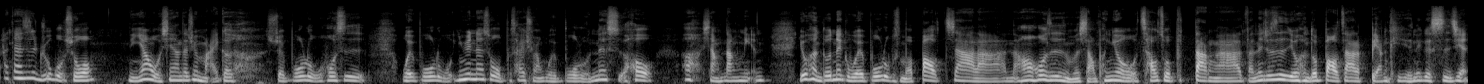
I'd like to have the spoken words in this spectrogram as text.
啊，但是如果说你要我现在再去买一个水波炉或是微波炉，因为那时候我不太喜欢微波炉，那时候。啊、想当年有很多那个微波炉什么爆炸啦，然后或者是什么小朋友操作不当啊，反正就是有很多爆炸的、Bianchi 的那个事件，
